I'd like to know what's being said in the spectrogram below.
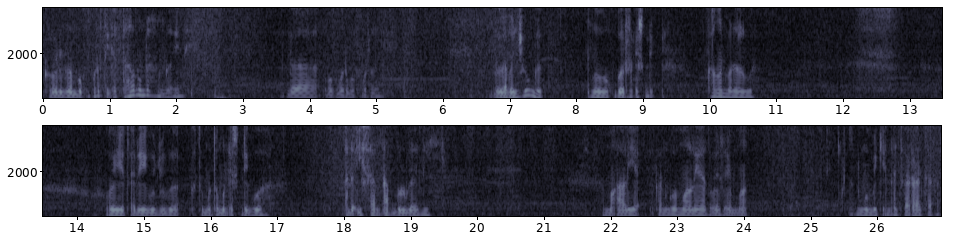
Kalau ini nggak bukber tiga tahun udah nggak ini. Nggak bukber bukber lagi. Udah lama juga nggak bukber SD kangen padahal gue oh iya tadi gue juga ketemu temen SD gue ada Isan Abdul Ghani. Sama Alia. Kan gue sama Alia tuh SMA lagi mau bikin acara-acara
